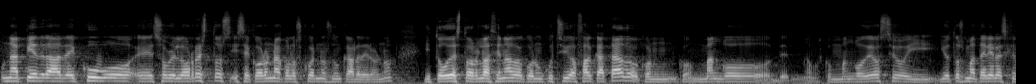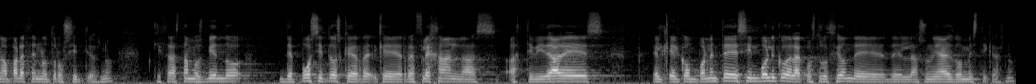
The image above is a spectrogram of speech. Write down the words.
una piedra de cubo eh, sobre los restos y se corona con los cuernos de un cardero. ¿no? Y todo esto relacionado con un cuchillo afalcatado, con, con mango, de, con mango de óseo y, otros materiales que no aparecen en otros sitios. ¿no? Quizás estamos viendo depósitos que, reflejan las actividades, el, el, componente simbólico de la construcción de, de las unidades domésticas. ¿no?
